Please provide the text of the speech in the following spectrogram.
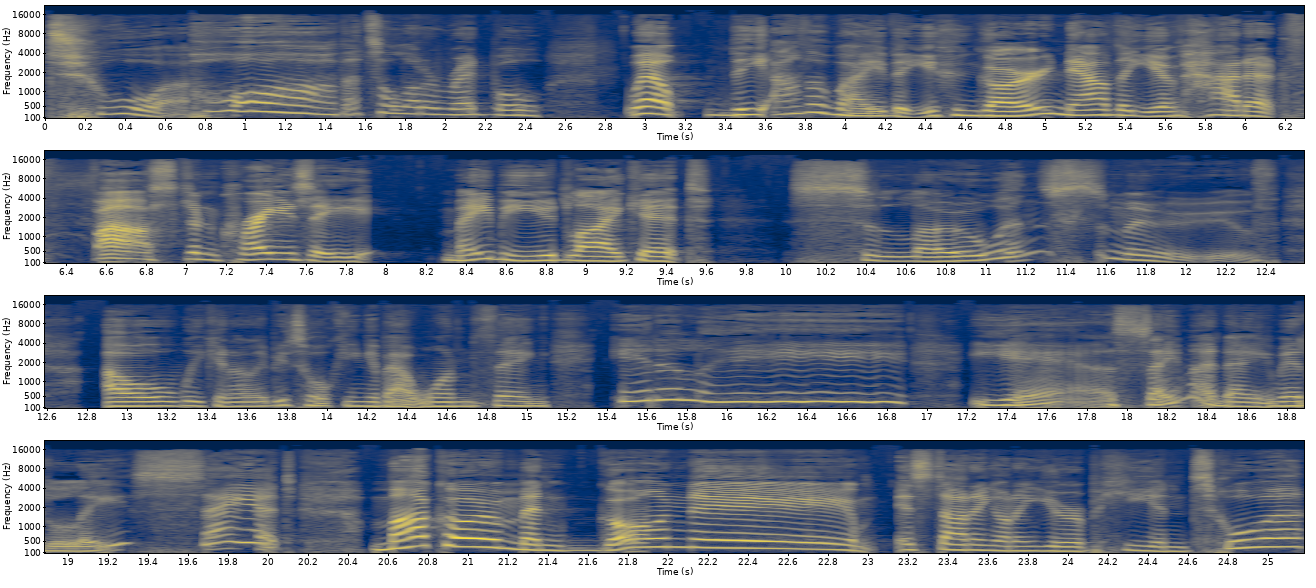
tour. Oh, that's a lot of Red Bull. Well, the other way that you can go now that you've had it fast and crazy, maybe you'd like it slow and smooth. Oh, we can only be talking about one thing Italy. Yeah, say my name, Italy. Say it. Marco Mengoni is starting on a European tour.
